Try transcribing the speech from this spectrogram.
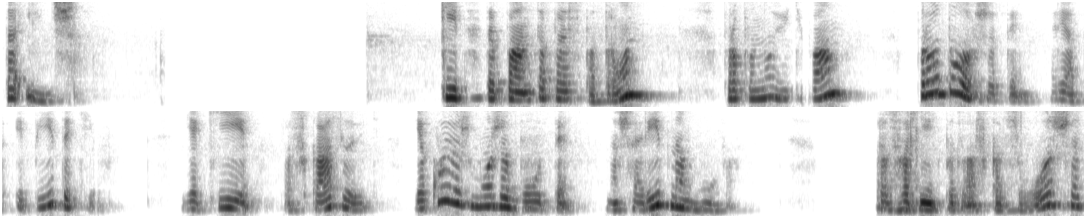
та інше. Кіт Степан та пес Патрон пропонують вам продовжити ряд епітетів, які розказують, якою ж може бути наша рідна мова. Розгорніть, будь ласка, зошит.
